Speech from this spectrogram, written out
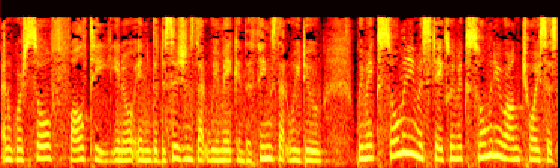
and we are so faulty you know in the decisions we make in the things that we do we make so many mistakes we make so many wrong choices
